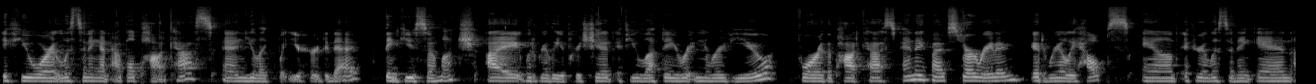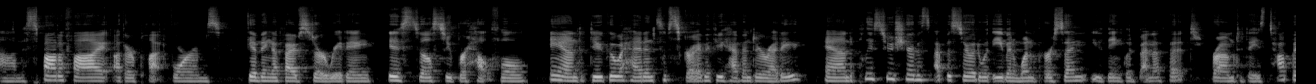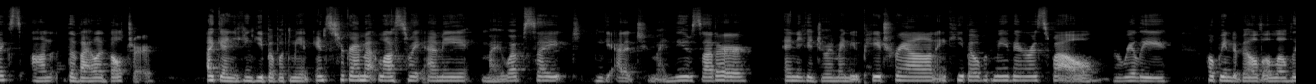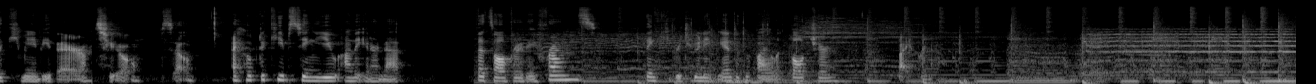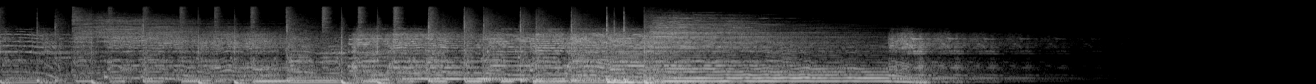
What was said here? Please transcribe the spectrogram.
If you are listening on Apple Podcasts and you like what you heard today, thank you so much. I would really appreciate it if you left a written review for the podcast and a five star rating. It really helps. And if you're listening in on Spotify, other platforms, giving a five star rating is still super helpful. And do go ahead and subscribe if you haven't already. And please do share this episode with even one person you think would benefit from today's topics on the Violet Vulture. Again, you can keep up with me on Instagram at La Soy Emmy, my website, you can get added to my newsletter, and you can join my new Patreon and keep up with me there as well. We're really hoping to build a lovely community there too. So I hope to keep seeing you on the internet. That's all for today, friends. Thank you for tuning in to the Violet Vulture.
